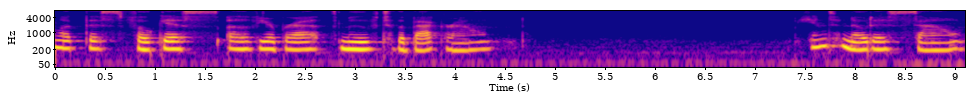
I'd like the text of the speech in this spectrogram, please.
Let this focus of your breath move to the background. Begin to notice sound.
